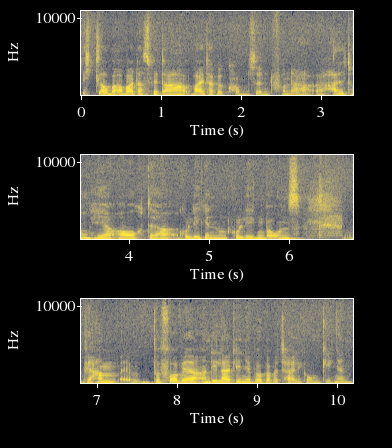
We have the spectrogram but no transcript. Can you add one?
Ich glaube aber, dass wir da weitergekommen sind von der Haltung her auch der Kolleginnen und Kollegen bei uns. Wir haben, äh, bevor wir an die Leitlinie Bürgerbeteiligung gingen,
